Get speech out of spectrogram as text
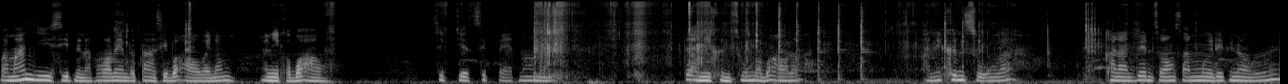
ประมาณยี่สิบนี่แหละเพราะว่าแม่นบตาสิบ่เอาไว้น้ำอันนี้เขาบ่เอาสิบเจ็ดสิบแปดนอนนั่นแต่อันนี้ขึ้นสูงเราบ่เอาแล้ว อันนี้ขึ้นสูงแล้ว ขนาดเว้นสองสามมือได้พี่น้องเอ้ย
